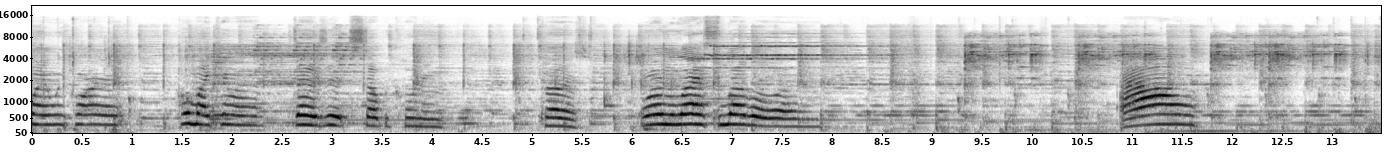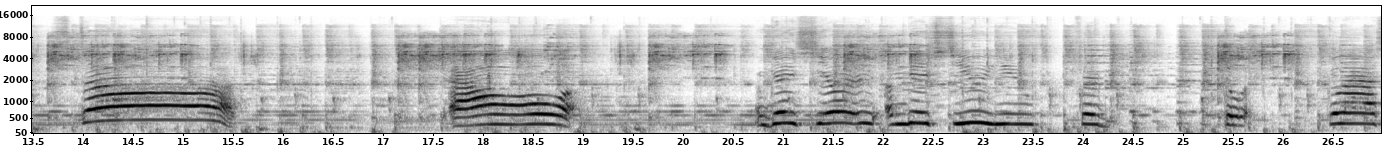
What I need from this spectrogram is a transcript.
My recording. Oh my camera does it stop recording. Cause we're on the last level. Um, ow. Stop! Ow! I'm gonna sue. I'm gonna sue you for gl- glass.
